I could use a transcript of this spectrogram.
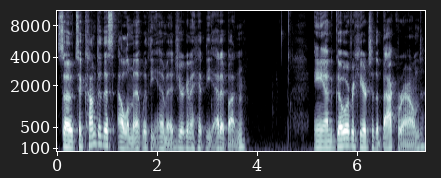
So to come to this element with the image, you're going to hit the edit button and go over here to the background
